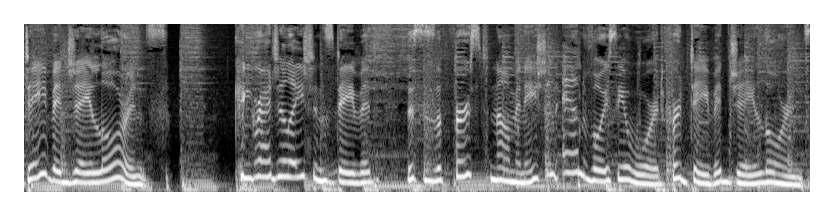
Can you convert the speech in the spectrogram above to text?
David J. Lawrence. Congratulations, David. This is the first nomination and Voicey Award for David J. Lawrence.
